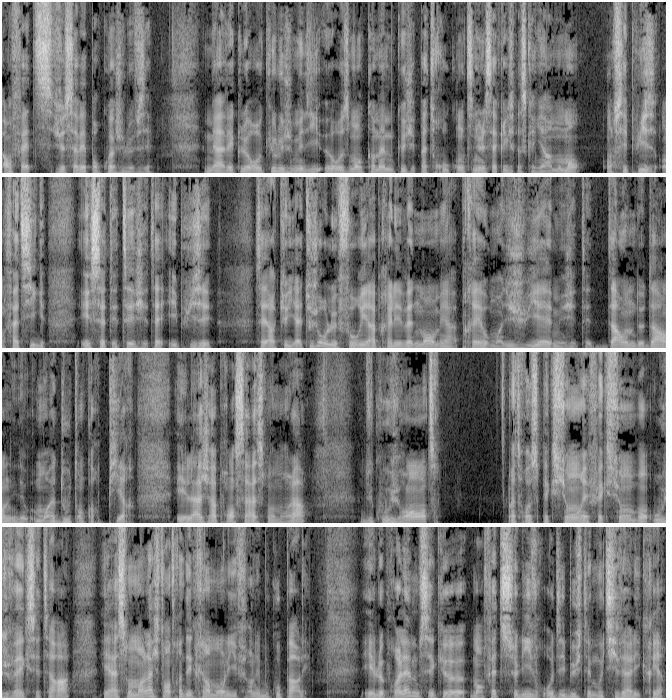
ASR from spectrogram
en fait, je savais pourquoi je le faisais. Mais avec le recul, je me dis heureusement quand même que j'ai pas trop continué le sacrifice parce qu'il y a un moment, on s'épuise, on fatigue. Et cet été, j'étais épuisé. C'est-à-dire qu'il y a toujours l'euphorie après l'événement, mais après, au mois de juillet, mais j'étais down de down. Au mois d'août, encore pire. Et là, j'apprends ça à ce moment-là. Du coup, je rentre, introspection, réflexion, bon, où je vais, etc. Et à ce moment-là, j'étais en train d'écrire mon livre, j'en ai beaucoup parlé. Et le problème, c'est que, bah, en fait, ce livre, au début, j'étais motivé à l'écrire.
